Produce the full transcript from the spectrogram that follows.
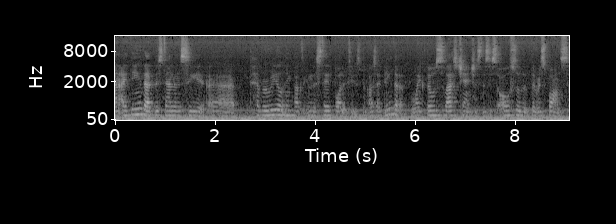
and I think that this tendency uh, have a real impact in the state politics because I think that like those last changes, this is also the, the response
